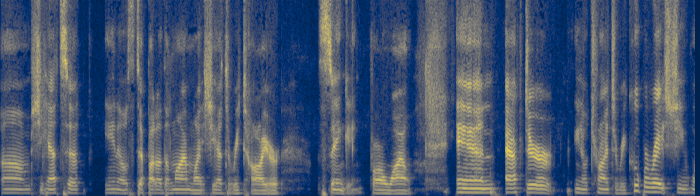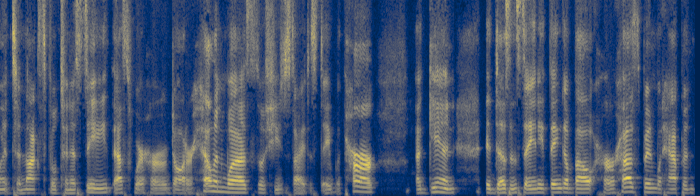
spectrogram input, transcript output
um, she had to, you know, step out of the limelight. She had to retire singing for a while. And after, you know, trying to recuperate, she went to Knoxville, Tennessee. That's where her daughter Helen was. So she decided to stay with her. Again, it doesn't say anything about her husband. What happened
